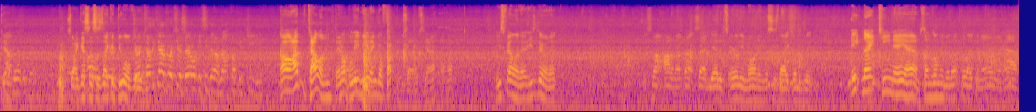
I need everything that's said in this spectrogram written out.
Okay. Yeah. So I guess this is like a dual video. tell the camera towards here so everyone can see that I'm not fucking cheating. Oh, I'll tell them. They don't believe me, they can go fuck themselves. Yeah. Uh-huh. He's feeling it. He's doing it. Not hot enough outside yet. It's early morning. This is like what is it? 8:19 a.m. Sun's only been up for like an hour and a half.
